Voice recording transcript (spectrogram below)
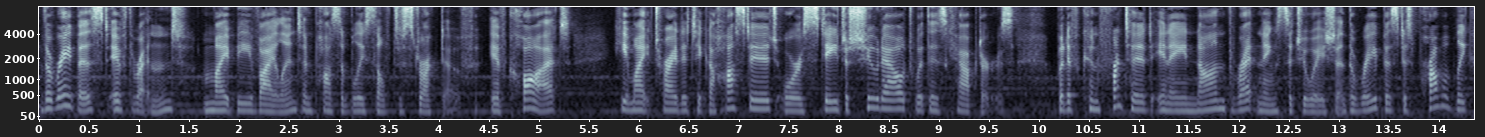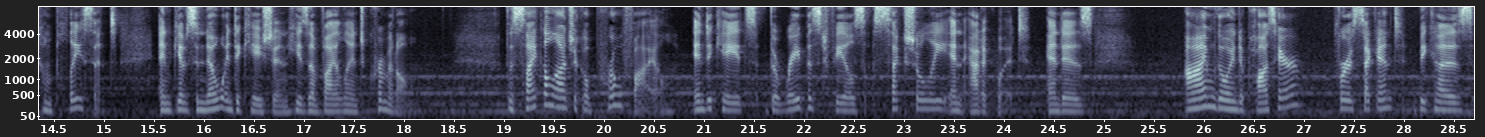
The rapist, if threatened, might be violent and possibly self destructive. If caught, he might try to take a hostage or stage a shootout with his captors. But if confronted in a non threatening situation, the rapist is probably complacent and gives no indication he's a violent criminal. The psychological profile indicates the rapist feels sexually inadequate and is, I'm going to pause here for a second because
